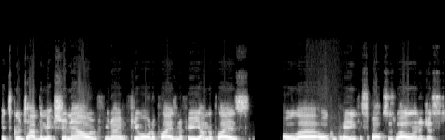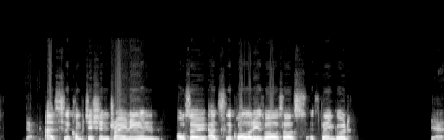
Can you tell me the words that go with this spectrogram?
it's good to have the mixture now of you know a few older players and a few younger players all uh, all competing for spots as well, and it just Yep. adds to the competition and training, and also adds to the quality as well. So it's it's been good. Yeah.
